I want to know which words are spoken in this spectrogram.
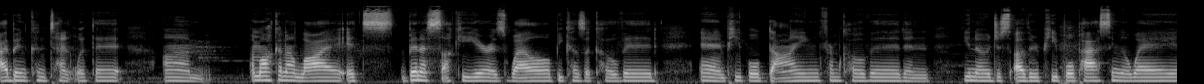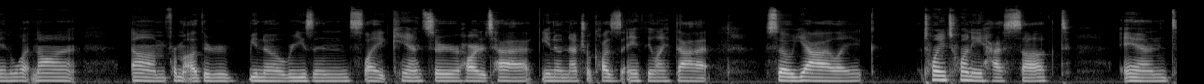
I've been content with it. Um, I'm not gonna lie, it's been a sucky year as well because of COVID and people dying from COVID and, you know, just other people passing away and whatnot um, from other, you know, reasons like cancer, heart attack, you know, natural causes, anything like that. So, yeah, like 2020 has sucked and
